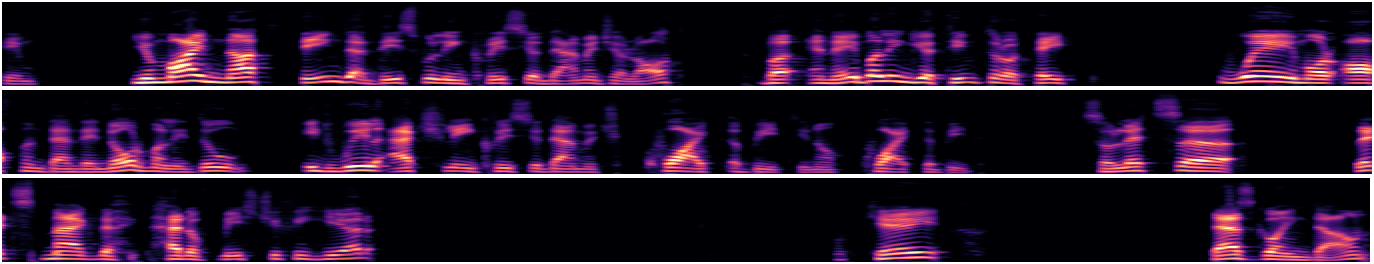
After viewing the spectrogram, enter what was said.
team. You might not think that this will increase your damage a lot, but enabling your team to rotate way more often than they normally do, it will actually increase your damage quite a bit, you know, quite a bit. So let's uh let's smack the head of mischief in here. Okay. That's going down.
